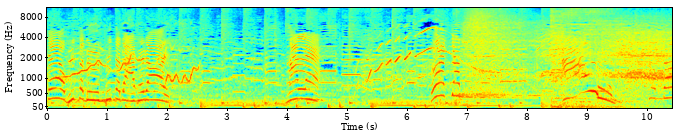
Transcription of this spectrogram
แก้วพิสดืนพิสดารให้ได้ นั่นแหละเออจับอ้าทำได้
